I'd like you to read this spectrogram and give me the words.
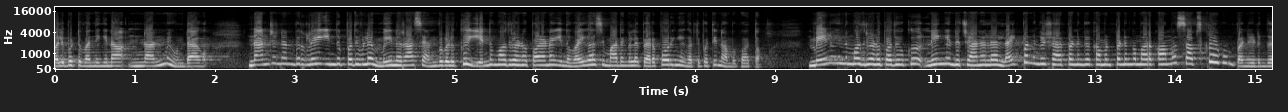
வழிபட்டு வந்தீங்கன்னா நன்மை உண்டாகும். நன்றி நண்பர்களே இந்த பதிவில் மீனராசி அன்புகளுக்கு எந்த மாதிரியான பலனை இந்த வைகாசி மாதங்களில் பெற போறீங்கிறத பற்றி நம்ம பார்த்தோம். மேலும் இந்த மாதிரியான பதிவுக்கு நீங்கள் இந்த சேனலை லைக் பண்ணுங்க ஷேர் பண்ணுங்க கமெண்ட் பண்ணுங்க மறக்காம சப்ஸ்கிரைபும் பண்ணிடுங்க.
